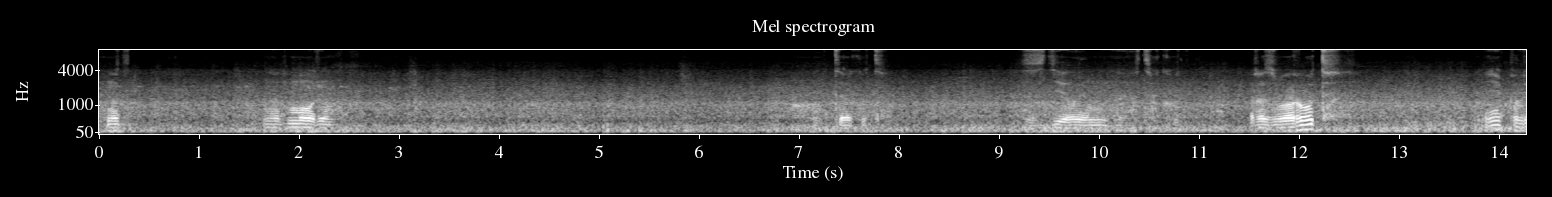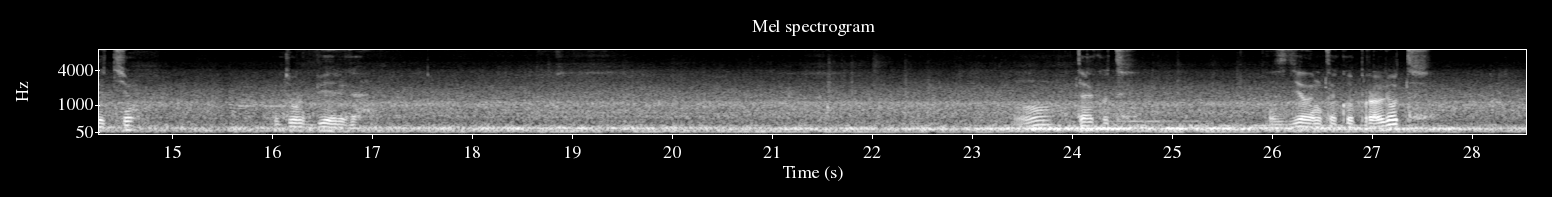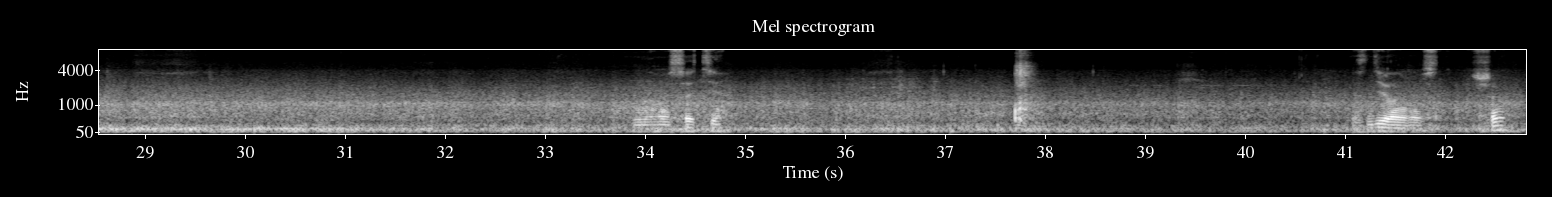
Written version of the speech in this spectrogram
над, над морем вот так вот сделаем так вот разворот полетим вдоль берега. Ну, так вот. Сделаем такой пролет. На высоте. Сделаем хорошо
